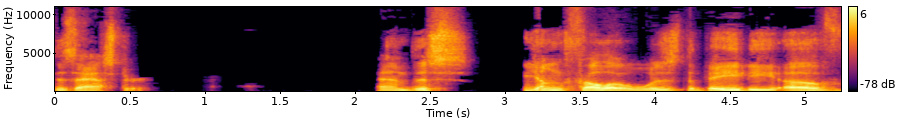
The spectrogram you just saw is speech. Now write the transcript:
disaster. And this young fellow was the baby of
